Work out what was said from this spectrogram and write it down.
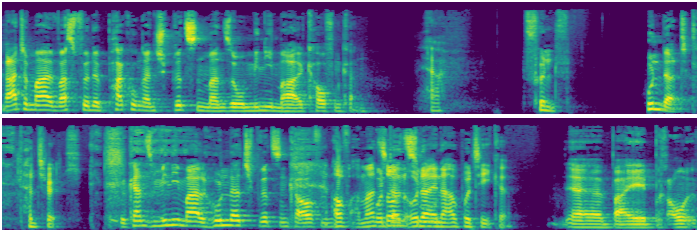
Rate mal, was für eine Packung an Spritzen man so minimal kaufen kann. Ja, fünf. 100. Natürlich. Du kannst minimal 100 Spritzen kaufen. Auf Amazon oder in der Apotheke. Äh, bei Braun,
